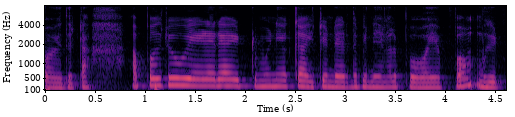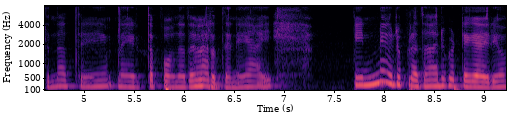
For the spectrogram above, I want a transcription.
പോയത് കേട്ടോ അപ്പോൾ ഒരു ഏഴര എട്ട് മണിയൊക്കെ ആയിട്ടുണ്ടായിരുന്നു. പിന്നെ ഞങ്ങൾ പോയപ്പം വീട്ടിൽ നിന്ന് അത്രയും നേരത്തെ പോകുന്നത് വെറുതെ പിന്നെ ഒരു പ്രധാനപ്പെട്ട കാര്യം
